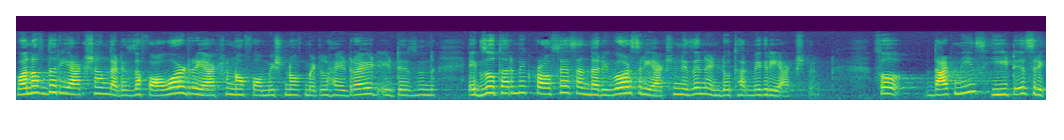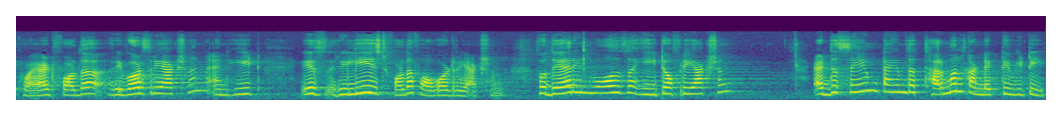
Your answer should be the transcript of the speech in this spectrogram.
one of the reaction that is the forward reaction of formation of metal hydride it is an exothermic process and the reverse reaction is an endothermic reaction. So, that means heat is required for the reverse reaction and heat is released for the forward reaction. So, there involves the heat of reaction. At the same time the thermal conductivity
